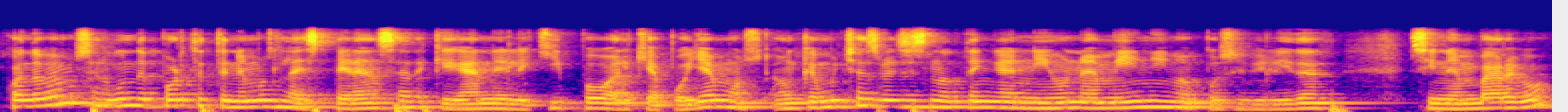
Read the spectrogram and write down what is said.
Cuando vemos algún deporte tenemos la esperanza de que gane el equipo al que apoyamos, aunque muchas veces no tenga ni una mínima posibilidad. Sin embargo,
